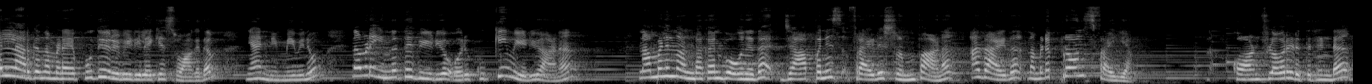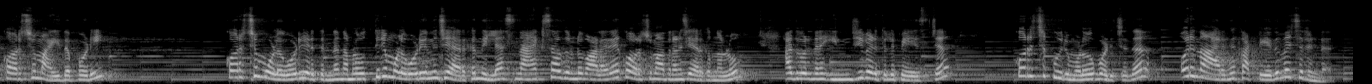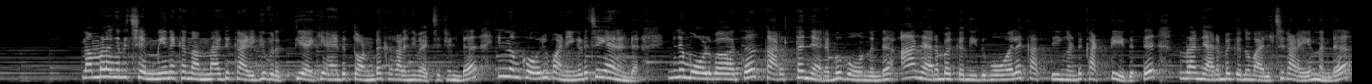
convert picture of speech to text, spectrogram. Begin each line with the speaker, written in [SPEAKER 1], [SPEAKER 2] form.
[SPEAKER 1] എല്ലാവർക്കും നമ്മുടെ പുതിയൊരു വീഡിയോയിലേക്ക് സ്വാഗതം. ഞാൻ നിമ്മിവിനു നമ്മുടെ ഇന്നത്തെ വീഡിയോ ഒരു കുക്കിംഗ് വീഡിയോ ആണ്. നമ്മൾ ഇന്ന് ഉണ്ടാക്കാൻ പോകുന്നത് ജാപ്പനീസ് ഫ്രൈഡ് ഷ്രിംപ് ആണ്. അതായത് നമ്മുടെ പ്രോൺസ് ഫ്രൈ കോൺഫ്ലവർ എടുത്തിട്ടുണ്ട് കുറച്ച് മൈദപ്പൊടി കുറച്ച് മുളക് പൊടി എടുത്തിട്ടുണ്ട്. നമ്മൾ ഒത്തിരി മുളക് പൊടിയൊന്നും ചേർക്കുന്നില്ല. സ്നാക്സ് അതുകൊണ്ട് വളരെ കുറച്ച് മാത്രമേ ചേർക്കുന്നുള്ളൂ. അതുപോലെ തന്നെ ഇഞ്ചി വെളുത്തുള്ളി പേസ്റ്റ് കുറച്ച് കുരുമുളക് പൊടിച്ചത് ഒരു നാരങ്ങ കട്ട് ചെയ്തും വെച്ചിട്ടുണ്ട്. നമ്മളങ്ങനെ ചെമ്മീനൊക്കെ നന്നായിട്ട് കഴുകി വൃത്തിയാക്കി അതിന്റെ തൊണ്ടൊക്കെ കളഞ്ഞ് വെച്ചിട്ടുണ്ട്. ഇനി നമുക്ക് ഒരു പണിയും കൂടെ ചെയ്യാനുണ്ട്. ഇതിന്റെ മോൾ ഭാഗത്ത് കറുത്ത ഞരമ്പ് പോകുന്നുണ്ട്. ആ ഞരമ്പൊക്കെ ഒന്ന് ഇതുപോലെ കത്തിയും കൊണ്ട് കട്ട് ചെയ്തിട്ട് നമ്മൾ ആ ഞരമ്പൊക്കെ ഒന്ന് വലിച്ച് കളയുന്നുണ്ട്.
